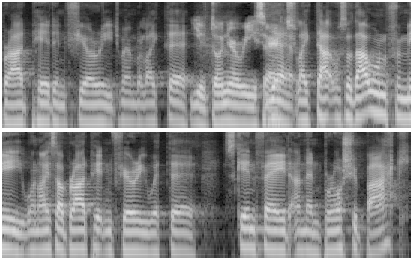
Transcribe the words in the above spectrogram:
Brad Pitt and Fury. Do you remember like the You've done your research. yeah, like that. So that one for me, when I saw Brad Pitt and Fury with the skin fade and then brush it back,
